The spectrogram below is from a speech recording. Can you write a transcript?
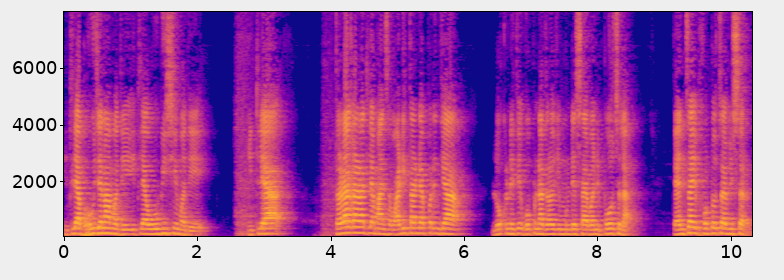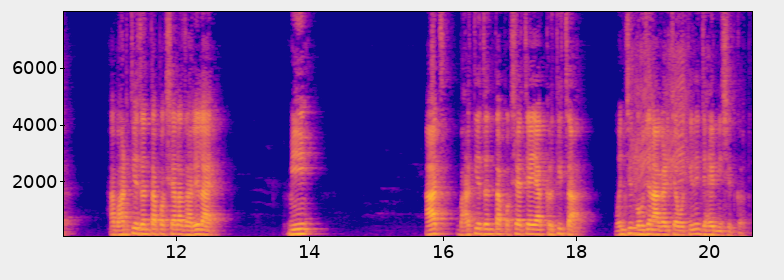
इथल्या बहुजनामध्ये इथल्या ओबीसीमध्ये इथल्या तळागाळातल्या माणसं वाडी तांड्यापर्यंत ज्या लोकनेते गोपीनाथरावजी मुंडे साहेबांनी पोहोचला त्यांचाही फोटोचा विसर हा भारतीय जनता पक्षाला झालेला आहे. मी आज भारतीय जनता पक्षाच्या या कृतीचा वंचित बहुजन आघाडीच्या वतीने जाहीर निषेध करतो.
